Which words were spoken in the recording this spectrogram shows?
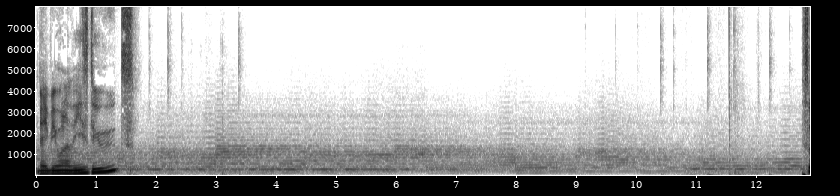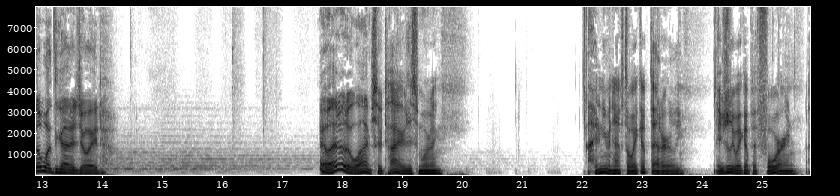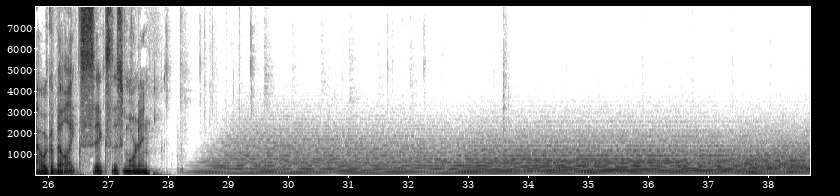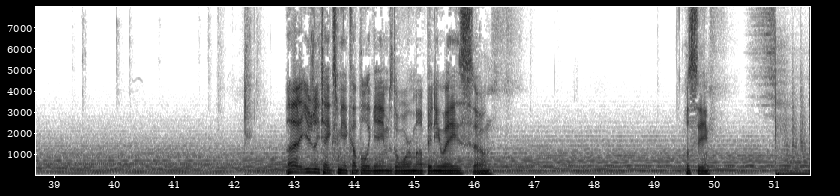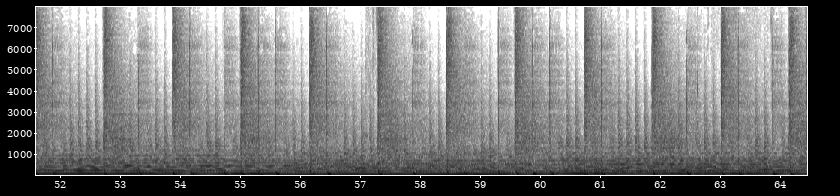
Maybe one of these dudes? Someone's gotta join. Oh, I don't know why I'm so tired this morning. I didn't even have to wake up that early. I usually wake up at 4 and I woke up at like 6 this morning. But it usually takes me a couple of games to warm up anyways, so we'll see.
